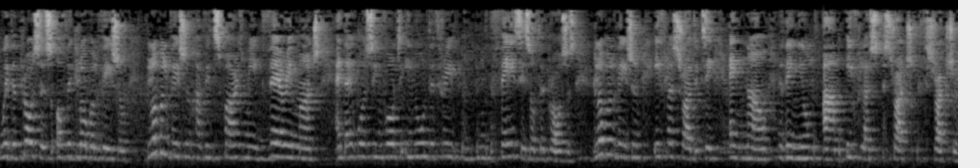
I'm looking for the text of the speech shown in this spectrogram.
with the process of the global vision. Global Vision have inspired me very much and I was involved in all the three phases of the process. Global Vision, IFLA strategy and now the new um, IFLA structure.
